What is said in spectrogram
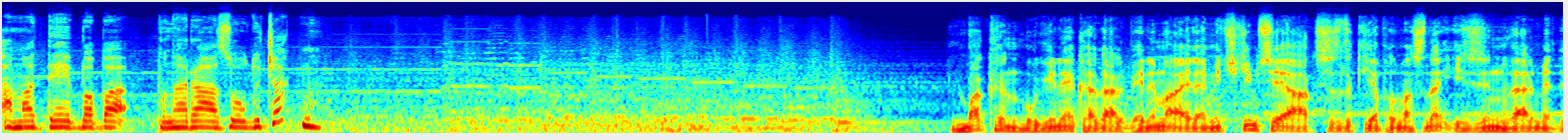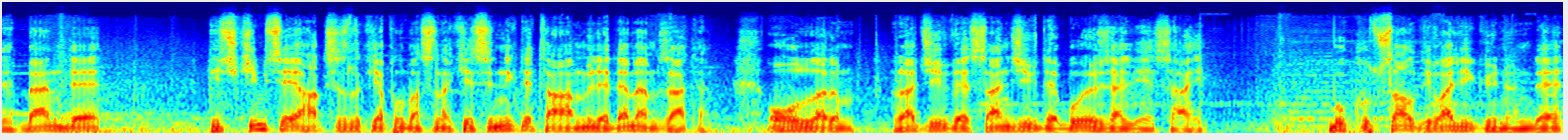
Ama dev baba buna razı olacak mı? Bakın bugüne kadar benim ailem hiç kimseye haksızlık yapılmasına izin vermedi. Ben de hiç kimseye haksızlık yapılmasına kesinlikle tahammül edemem zaten. Oğullarım Raciv ve Sanjiv de bu özelliğe sahip. Bu kutsal Diwali gününde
